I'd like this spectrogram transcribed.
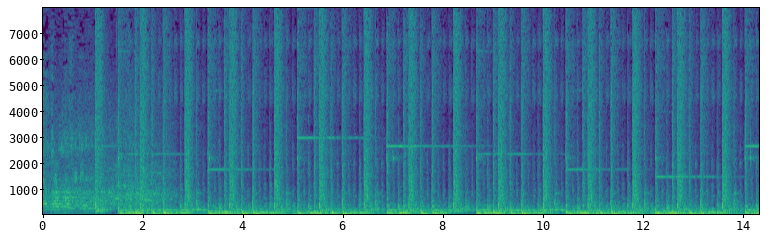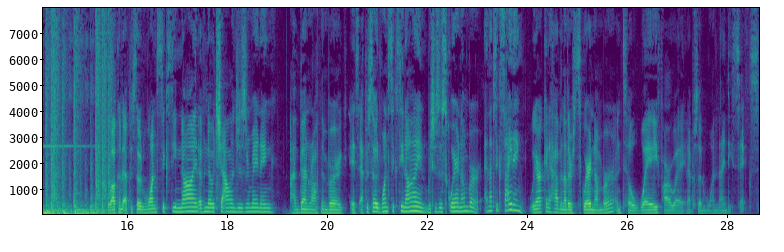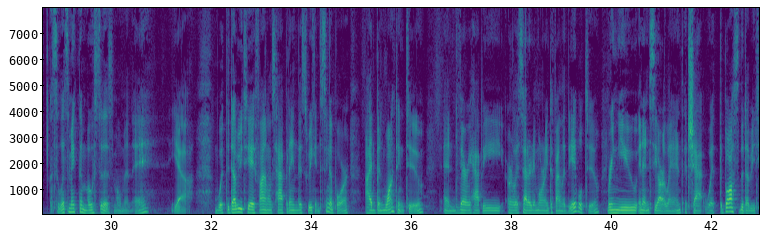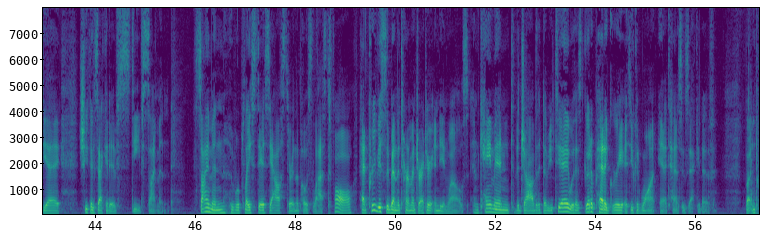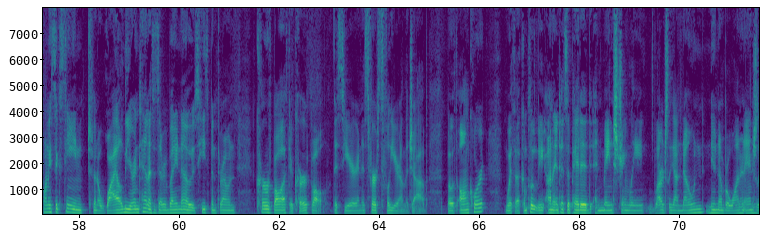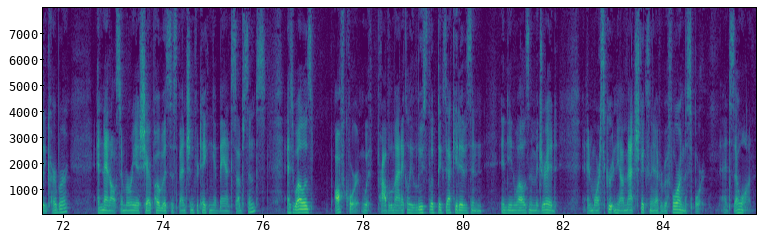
Welcome to episode 169 of No Challenges Remaining. I'm Ben Rothenberg. It's episode 169, which is a square number, and that's exciting. We aren't going to have another square number until way far away in episode 196. So let's make the most of this moment, eh? Yeah. With the WTA finals happening this week in Singapore, I'd been wanting to, and very happy early Saturday morning to finally be able to bring you in NCR land a chat with the boss of the WTA, Chief Executive Steve Simon. Simon, who replaced Stacey Allaster in the post last fall, had previously been the tournament director at Indian Wells and came in to the job at the WTA with as good a pedigree as you could want in a tennis executive. But in 2016, it's been a wild year in tennis, as everybody knows. He's been thrown curveball after curveball this year in his first full year on the job, both on court with a completely unanticipated and mainstreamly largely unknown new number one in Angelique Kerber, and then also Maria Sharapova's suspension for taking a banned substance, as well as off court with problematically loose lipped executives in Indian Wells and Madrid, and more scrutiny on match fixing than ever before in the sport, and so on.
